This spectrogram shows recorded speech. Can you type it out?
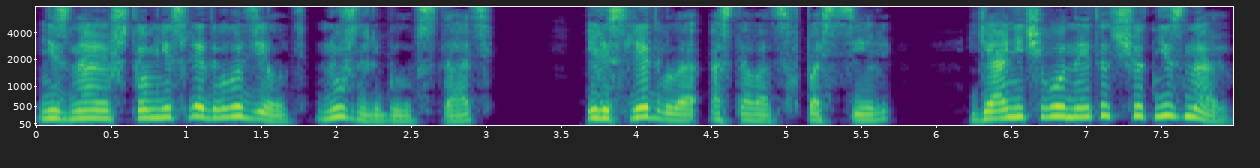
не зная, что мне следовало делать, нужно ли было встать или следовало оставаться в постели. Я ничего на этот счет не знаю.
